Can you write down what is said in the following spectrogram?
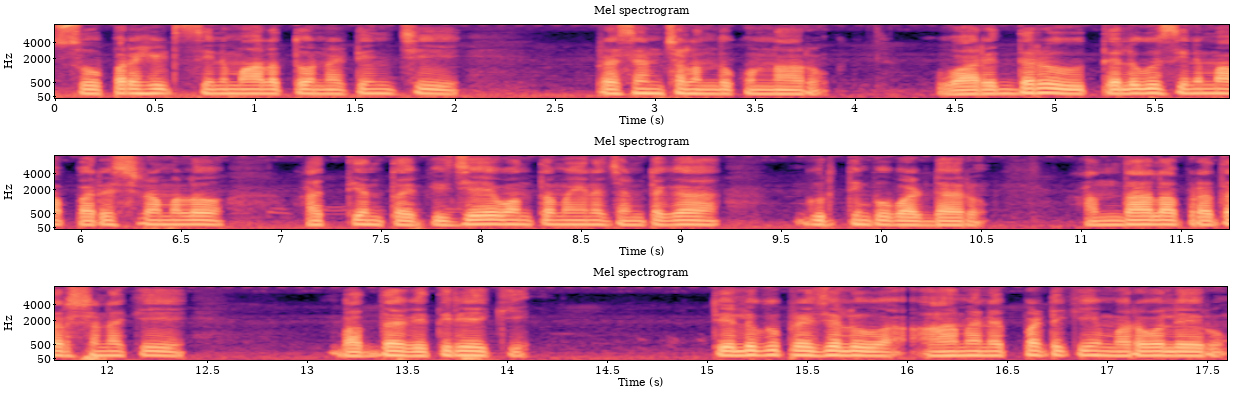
సూపర్ హిట్ సినిమాలతో నటించి ప్రశంసలు అందుకున్నారు వారిద్దరూ తెలుగు సినిమా పరిశ్రమలో అత్యంత విజయవంతమైన జంటగా గుర్తింపబడ్డారు. అందాల ప్రదర్శనకి బద్ద వ్యతిరేకి. తెలుగు ప్రజలు ఆమెనెప్పటికీ మరవలేరు.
